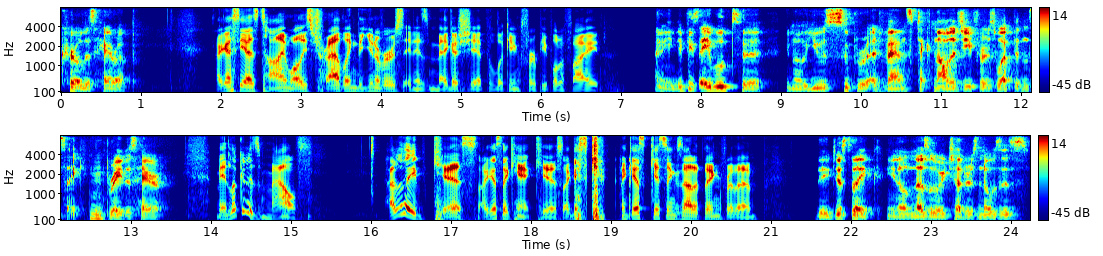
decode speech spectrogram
curl his hair up. I guess he has time while he's traveling the universe in his mega ship looking for people to fight. I mean, if he's able to, you know, use super advanced technology for his weapons, like hmm. braid his hair. Man, look at his mouth. How do they kiss? I guess they can't kiss. I guess I guess kissing's not a thing for them. They just like, you know, nuzzle each other's noses.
